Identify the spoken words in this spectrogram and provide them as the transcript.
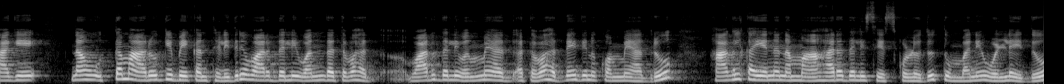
ಹಾಗೆ ನಾವು ಉತ್ತಮ ಆರೋಗ್ಯ ಬೇಕಂತ ಹೇಳಿದರೆ ವಾರದಲ್ಲಿ ಒಂದು ಅಥವಾ ಹದ್, ವಾರದಲ್ಲಿ ಒಮ್ಮೆ ಅಥವಾ ಹದಿನೈದು ದಿನಕ್ಕೊಮ್ಮೆ ಆದರೂ ಹಾಗಲಕಾಯಿಯನ್ನು ನಮ್ಮ ಆಹಾರದಲ್ಲಿ ಸೇರಿಸ್ಕೊಳ್ಳೋದು ತುಂಬಾ ಒಳ್ಳೆಯದು.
